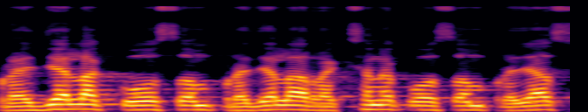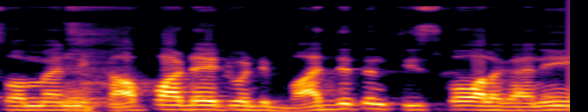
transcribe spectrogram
ప్రజల కోసం ప్రజల రక్షణ కోసం ప్రజాస్వామ్యాన్ని కాపాడేటువంటి బాధ్యతను తీసుకోవాలి కానీ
